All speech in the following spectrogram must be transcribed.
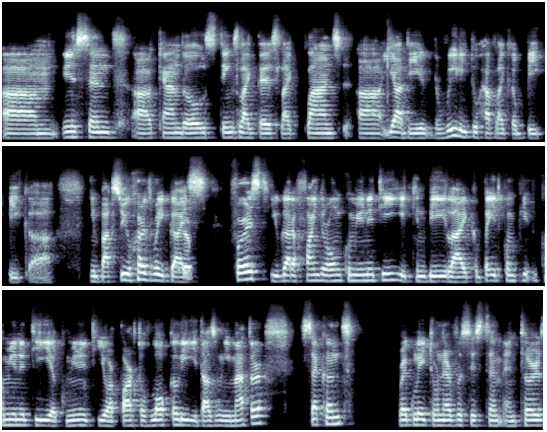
um, instant uh, candles, things like this, like plants. Uh, yeah, they, they, really do have like a big, big uh, impact. So you heard right guys. Yep. First, you gotta find your own community. It can be like a paid com- community, a community you are part of locally. It doesn't really matter. Second, regulate your nervous system, and third,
